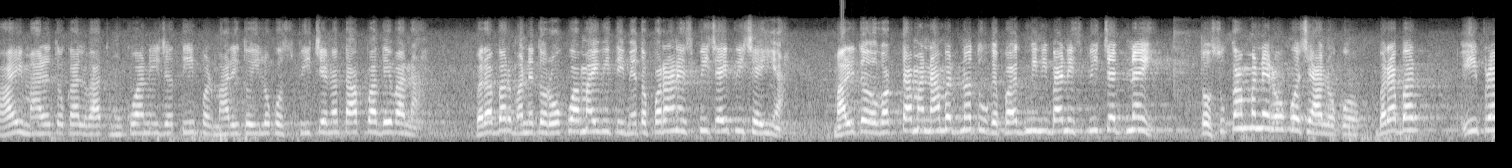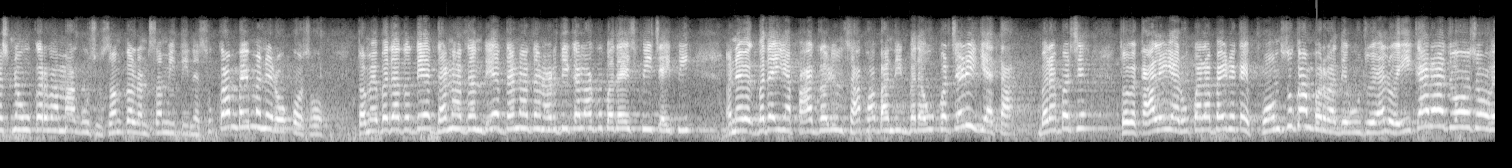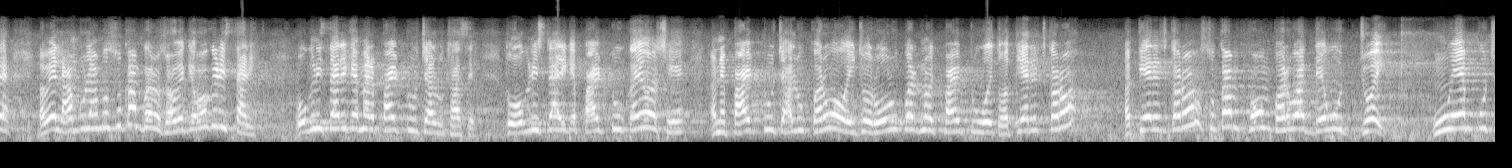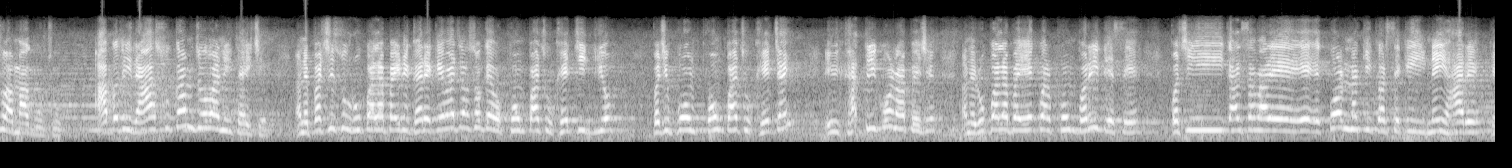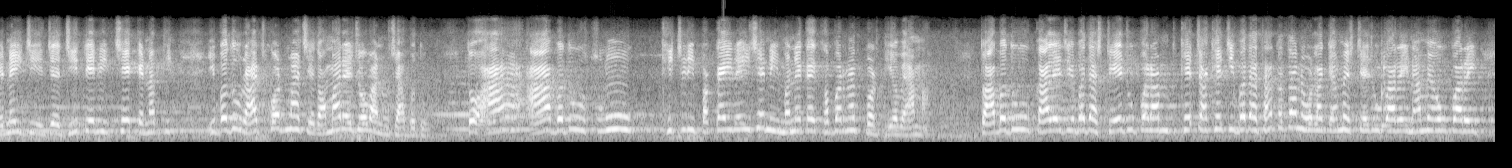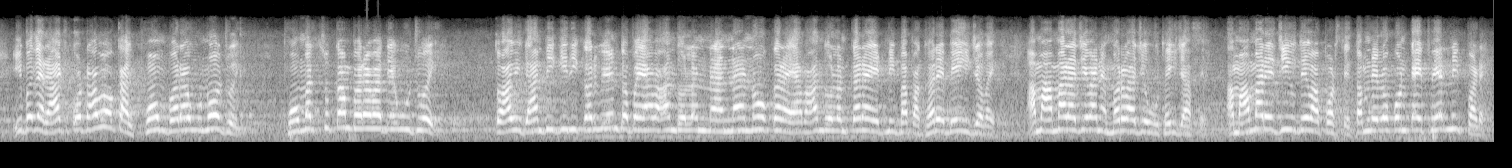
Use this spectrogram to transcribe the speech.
ભાઈ, મારે તો કાલ વાત મૂકવાની જ હતી, પણ મારી તો એ લોકો સ્પીચે નહોતા આપવા દેવાના. બરાબર? મને તો રોકવામાં આવી હતી. મેં તો પરાણે સ્પીચ આપી છે અહીંયા. મારી તો વક્તામાં નામ જ નહોતું કે પદ્મિની બાની સ્પીચ જ નહીં. તો શું કામ મને રોકો છે આ લોકો? બરાબર? એ પ્રશ્ન હું કરવા માગું છું. સંકલન સમિતિને. શું કામ ભાઈ મને રોકો છો? તમે બધા તો દે ધનાધન દે ધનાધન અડધી કલાક બધાએ સ્પીચ આપી. અને હવે બધા અહીંયા પાઘડિયું સાફા બાંધીને બધા ઉપર ચડી ગયા હતા બરાબર છે? તો હવે કાલે અહીંયા રૂપાલાભાઈને કંઈ ફોર્મ શું કામ ભરવા દેવું જોઈએ? હાલો એ કારા જોવો છો હવે? હવે લાંબુ લાંબુ શું કામ કરો છો? હવે કે ઓગણીસ તારીખ. ઓગણીસ તારીખે મારે પાર્ટ ટુ ચાલુ થશે. તો ઓગણીસ તારીખે પાર્ટ ટુ કયો છે? અને પાર્ટ ટુ ચાલુ કરવો હોય, જો રોડ ઉપરનો જ પાર્ટ ટુ હોય, તો અત્યારે જ કરો? અત્યારે જ કરો? શું કામ ફોર્મ ભરવા દેવું જ જોઈ હું એમ પૂછવા માગું છું. આ બધી રાહ શું કામ જોવાની થાય છે? અને પછી શું, રૂપાલાભાઈને ઘરે કહેવા જશો કે ફોર્મ પાછું ખેંચી જ પછી ફોર્મ ફોર્મ પાછું ખેંચાય? એવી ખાતરી કોણ આપે છે? અને રૂપાલાભાઈ એકવાર ફોર્મ ભરી દેશે, પછી કાલ સવારે એ કોણ નક્કી કરશે કે એ નહીં હારે, કે નહીં જીતેની છે કે નથી? એ બધું રાજકોટમાં છે, તો અમારે જોવાનું છે આ બધું. તો આ આ બધું શું ખીચડી પકાઈ રહી છે ને એ મને કંઈ ખબર નથી પડતી હવે આમાં. તો આ બધું કાલે જે બધા સ્ટેજ ઉપર આમ ખેંચા ખેંચી બધા થતા હતા ને ઓલા કે અમે સ્ટેજ ઉપર રહીને, અમે ઉપર રહી એ બધા રાજકોટ આવો કાલ, ફોર્મ ભરાવવું ન જોઈ. ફોર્મ જ શું કામ ભરાવા દેવું જોઈએ? તો આવી ગાંધીગીરી કરવી હોય ને તો ભાઈ આવા આંદોલન ના ના કરાય, આવા આંદોલન કરાય જ નહીં બાપા ઘરે બેસી જવાય. આમાં અમારા જેવાને મરવા જેવું થઈ જશે. આમાં અમારે જીવ દેવા પડશે. તમને લોકોને કાંઈ ફેર નહીં પડે.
